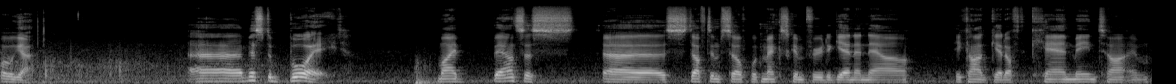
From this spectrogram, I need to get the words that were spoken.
What we got? Uh, Mr. Boyd. My bouncer uh, stuffed himself with Mexican food again and now he can't get off the can. Meantime,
